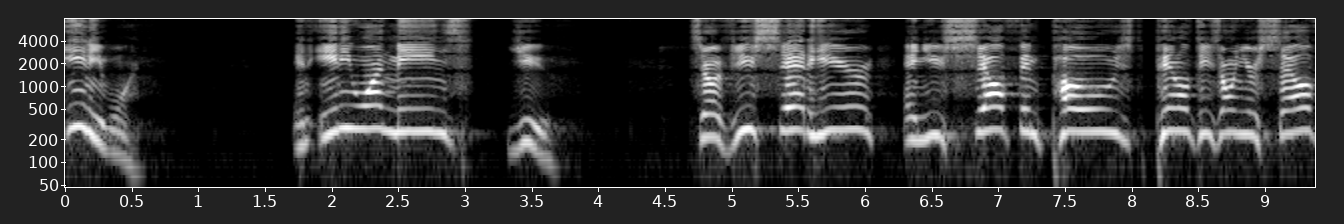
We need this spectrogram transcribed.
anyone, and anyone means you. So if you sat here and you self imposed penalties on yourself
